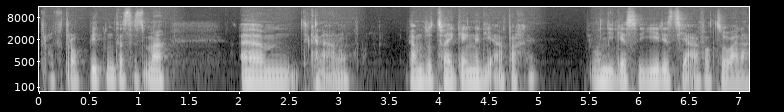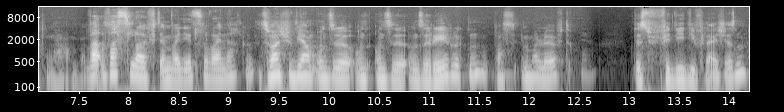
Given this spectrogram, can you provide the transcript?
drauf, drauf bitten, dass es immer, ähm, keine Ahnung, wir haben so zwei Gänge, die einfach, die wollen die Gäste jedes Jahr einfach zu Weihnachten haben. Wa was läuft denn bei dir zu Weihnachten? Zum Beispiel, wir haben unsere, un- unsere, unsere Rehrücken, was immer läuft. Das ist für die, die Fleisch essen.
